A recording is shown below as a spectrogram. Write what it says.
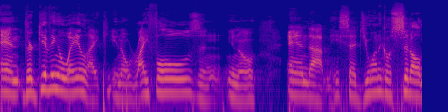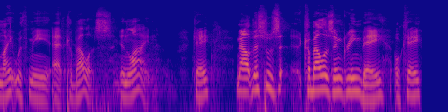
and they're giving away like you know rifles and you know, and um, he said, "Do you want to go sit all night with me at Cabela's in line?" Okay. Now this was Cabela's in Green Bay. Okay.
